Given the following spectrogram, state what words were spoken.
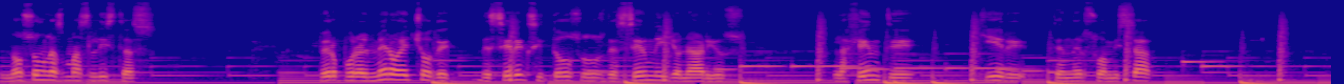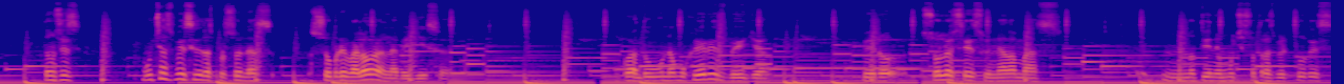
no son las más listas, pero por el mero hecho de, ser exitosos, de ser millonarios, la gente quiere tener su amistad. Entonces, muchas veces las personas sobrevaloran la belleza. Cuando una mujer es bella, pero solo es eso y nada más, no tiene muchas otras virtudes,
